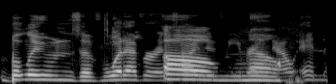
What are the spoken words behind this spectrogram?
balloons of whatever inside Oh, of me no. right now and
